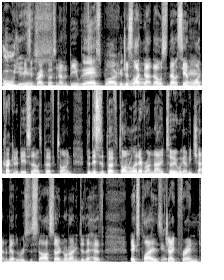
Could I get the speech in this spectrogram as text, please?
Oh yeah, he's a great person to have a beer with. Best too. bloke in the Just like world. that. That was that was sounded Yeah. like cracking a beer, so that was perfect timing. But this is a perfect time to let everyone know too. We're going to be chatting about the Roosters staff. So not only do they have ex players, Yep. Jake Friend.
